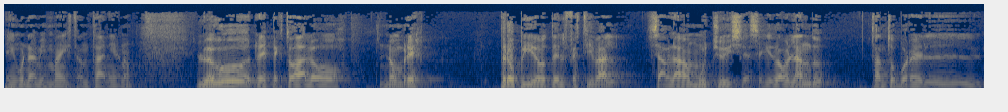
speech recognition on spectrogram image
en una misma instantánea. ¿no? Luego, respecto a los nombres propios del festival, se hablaba mucho y se ha seguido hablando, tanto por el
